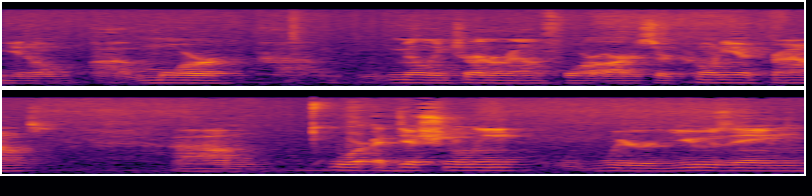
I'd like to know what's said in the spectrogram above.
you know uh, more uh, milling turnaround for our zirconia crowns. Um, we're additionally we're using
